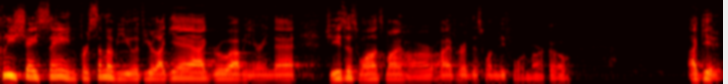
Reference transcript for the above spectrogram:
cliche saying for some of you if you're like, yeah, I grew up hearing that. Jesus wants my heart. I've heard this one before, Marco. I get it.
